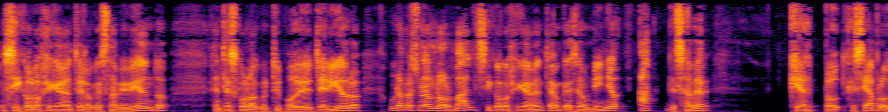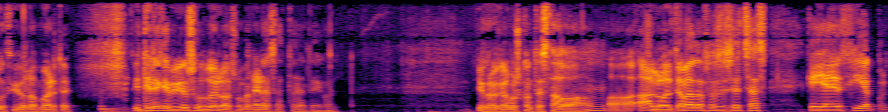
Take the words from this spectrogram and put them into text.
psicológicamente lo que está viviendo, gente con algún tipo de deterioro. Una persona normal psicológicamente, aunque sea un niño, ha de saber que, ha- que se ha producido la muerte y tiene que vivir su duelo a su manera exactamente igual. Yo creo que hemos contestado a, a- a lo del tema de las frases hechas que ella decía, pues,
